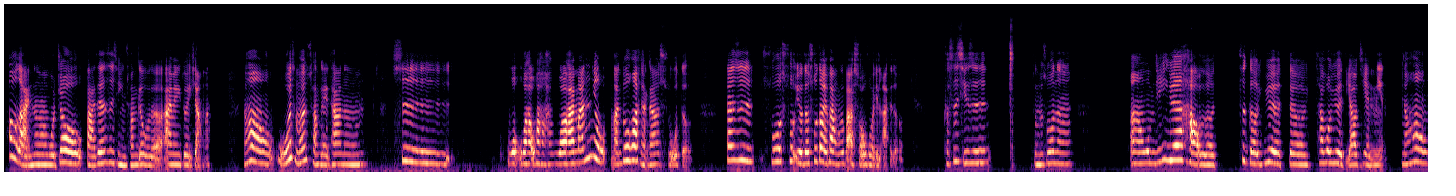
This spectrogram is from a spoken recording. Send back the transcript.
后来呢，我就把这件事情传给我的暧昧对象嘛。然后我为什么会传给他呢？是。我我还我还我还蛮有蛮多话想跟他说的，但是说说有的说到一半我又把它收回来了。可是其实怎么说呢？嗯，我们已经约好了这个月的差不多月底要见面，然后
